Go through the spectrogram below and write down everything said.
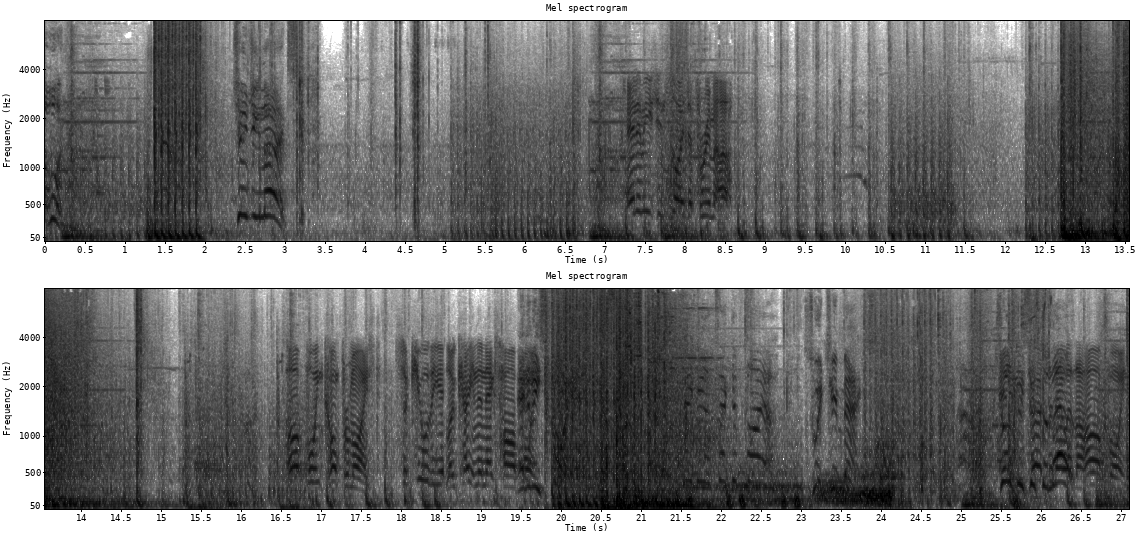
Got one! Changing mags! Enemies inside the perimeter. Hard point compromised. Secure the locating the next hard point. Enemy spotted! Taking effective fire! Switching mags! Trophy system at out! the hard point.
